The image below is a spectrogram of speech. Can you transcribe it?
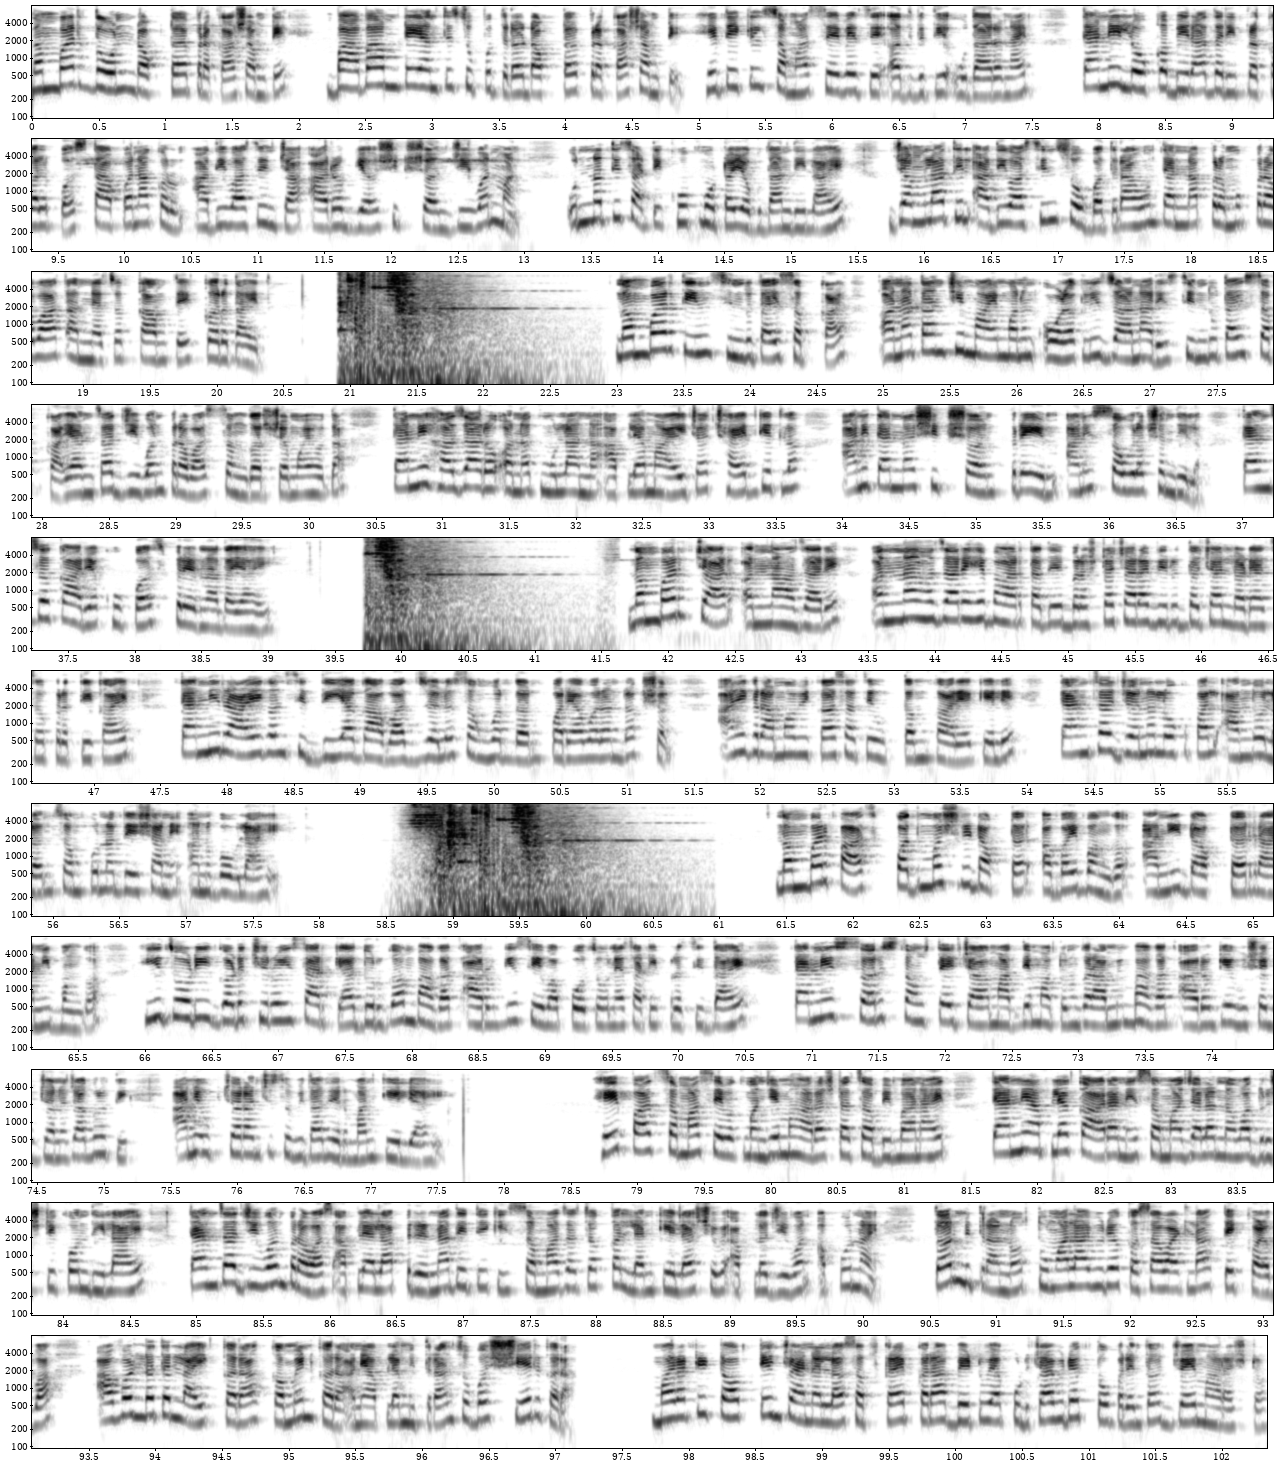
नंबर दोन डॉक्टर प्रकाश आमटे बाबा आमटे यांचे सुपुत्र डॉक्टर प्रकाश आमटे. हे देखील समाजसेवेचे अद्वितीय उदाहरण आहेत. त्यांनी लोकबिरादरी प्रकल्प स्थापना करून आदिवासींच्या आरोग्य शिक्षण जीवनमान उन्नतीसाठी खूप मोठं योगदान दिलं आहे. जंगलातील आदिवासींसोबत राहून त्यांना प्रमुख प्रवाहात आणण्याचं काम ते करत आहेत. नंबर तीन सिंधुताई सपकाळ. अनाथांची माय म्हणून ओळखली जाणारी सिंधुताई सपकाळ यांचा जीवन प्रवास संघर्षमय होता. त्यांनी हजारो अनाथ मुलांना आपल्या मायेच्या छायेत घेतलं आणि त्यांना शिक्षण प्रेम आणि संरक्षण दिलं. त्यांचं कार्य खूपच प्रेरणादायी आहे. नंबर चार अण्णा हजारे. अण्णा हजारे हे भारतातील भ्रष्टाचाराविरुद्धच्या लढ्याचं प्रतीक आहेत. त्यांनी राळेगण सिद्धी या गावात जलसंवर्धन पर्यावरण रक्षण आणि ग्रामविकासाचे उत्तम कार्य केले. त्यांचा जनलोकपाल आंदोलन संपूर्ण देशाने अनुभवलं आहे. नंबर पाच पद्मश्री डॉक्टर अभय बंग आणि डॉक्टर राणी बंग. ही जोडी गडचिरोलीसारख्या दुर्गम भागात आरोग्य सेवा पोहोचवण्यासाठी प्रसिद्ध आहे. त्यांनी सर्च संस्थेच्या माध्यमातून ग्रामीण भागात आरोग्यविषयक जनजागृती आणि उपचारांची सुविधा निर्माण केली आहे. हे पाच समाजसेवक म्हणजे महाराष्ट्राचा अभिमान आहेत. त्यांनी आपल्या काराने समाजाला नवा दृष्टिकोन दिला आहे. त्यांचा जीवन प्रवास आपल्याला प्रेरणा देते की समाजाचं कल्याण केल्याशिवाय आपलं जीवन अपूर्ण आहे. तर मित्रांनो तुम्हाला हा व्हिडिओ कसा वाटला ते कळवा. आवडलं तर लाईक करा कमेंट करा आणि आपल्या मित्रांसोबत शेअर करा. मराठी टॉप टेन चॅनलला सबस्क्राईब करा. भेटूया पुढच्या व्हिडिओत. तोपर्यंत जय महाराष्ट्र.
